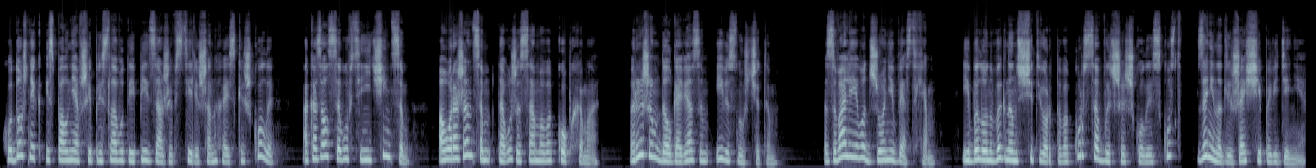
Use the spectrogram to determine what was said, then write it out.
Художник, исполнявший пресловутые пейзажи в стиле шанхайской школы, оказался вовсе не чинцем, а уроженцем того же самого Копхэма, рыжим, долговязым и веснушчатым. Звали его Джонни Вестхэм, и был он выгнан с четвертого курса высшей школы искусств за ненадлежащее поведение.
